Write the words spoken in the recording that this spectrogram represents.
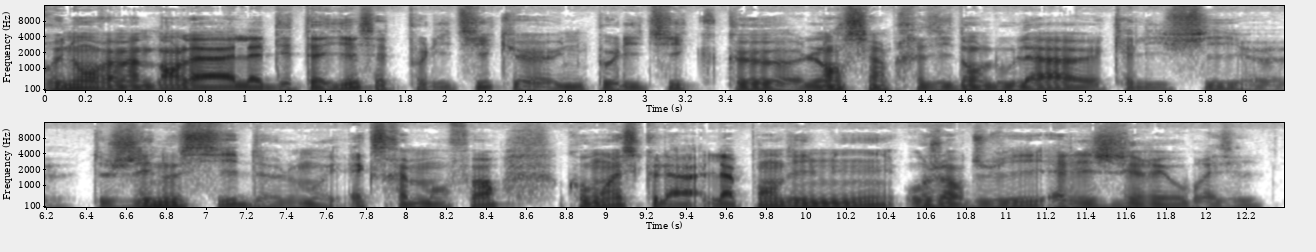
Bruno, on va maintenant la, détailler, cette politique, euh, une politique que l'ancien président Lula euh, qualifie euh, de génocide, le mot est extrêmement fort. Comment est-ce que la, la pandémie, aujourd'hui, elle est gérée au Brésil? euh,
